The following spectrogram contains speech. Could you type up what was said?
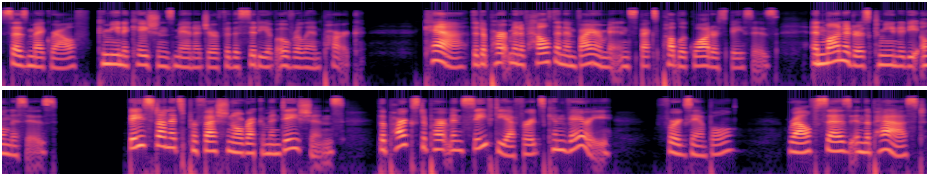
says Meg Ralph, Communications Manager for the City of Overland Park. CA, the Department of Health and Environment inspects public water spaces and monitors community illnesses. Based on its professional recommendations, the Parks Department's safety efforts can vary. For example, Ralph says in the past,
